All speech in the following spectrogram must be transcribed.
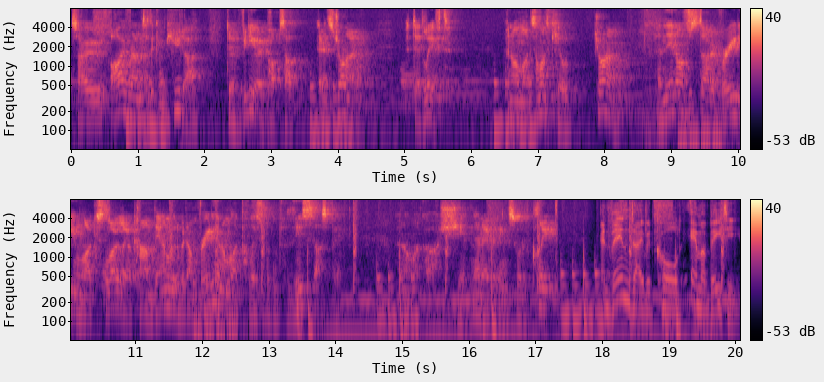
So I run to the computer, the video pops up, and it's Jono at deadlift. And I'm like, someone's killed Jono. And then I've started reading, like slowly, I calmed down a little bit. I'm reading and I'm like, police are looking for this suspect. And I'm like, oh shit. And then everything sort of clicked. And then David called Emma Beattie,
